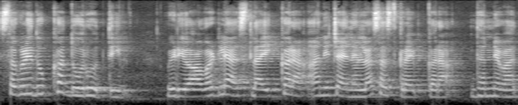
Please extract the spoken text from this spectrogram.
सगळी दुःख दूर होतील. व्हिडिओ आवडल्यास लाईक करा आणि चॅनलला सबस्क्राईब करा. धन्यवाद.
